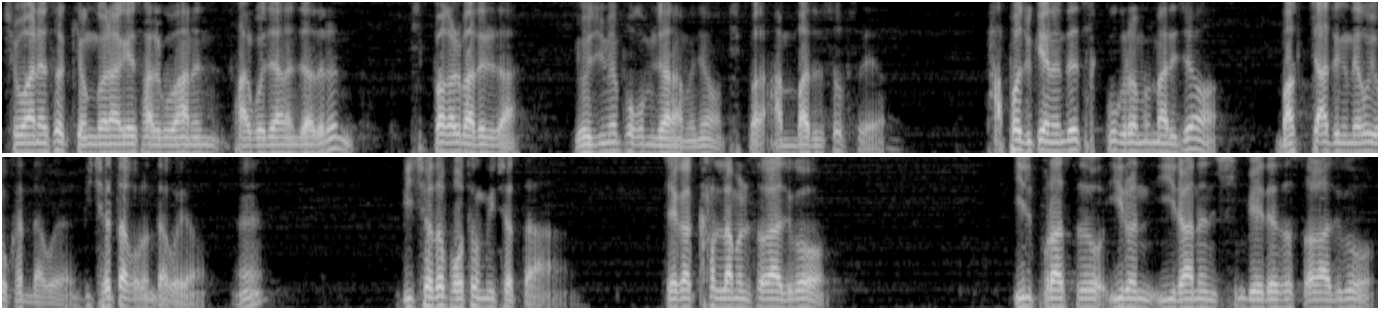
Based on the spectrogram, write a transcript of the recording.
주 안에서 경건하게 살고 하는, 살고자 하는 자들은 핍박을 받으리라. 요즘에 복음 전하면요. 핍박 안 받을 수 없어요. 바빠 죽겠는데 자꾸 그러면 말이죠. 막 짜증내고 욕한다고요. 미쳤다고 그런다고요. 에? 예? 미쳐도 보통 미쳤다. 제가 칼럼을 써가지고 1 플러스 1은 2라는 신비에 대해서 써가지고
